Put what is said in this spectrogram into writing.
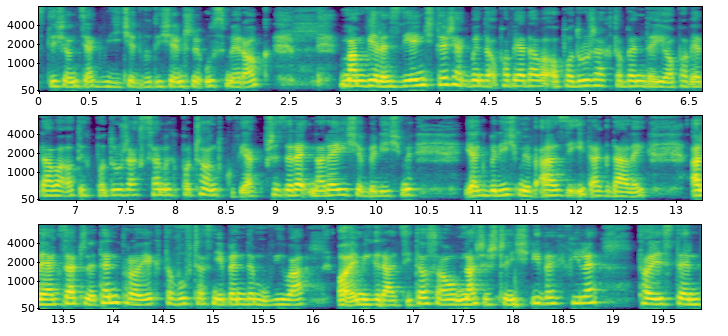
z 1000, jak widzicie, 2008 rok. Mam wiele zdjęć też. Jak będę opowiadała o podróżach, to będę i opowiadała o tych podróżach z samych początków, jak przez re, na rejsie byliśmy, jak byliśmy w Azji i tak dalej. Ale jak zacznę ten projekt, to wówczas nie będę mówiła o emigracji. To są nasze szczęśliwe chwile. To jest ten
